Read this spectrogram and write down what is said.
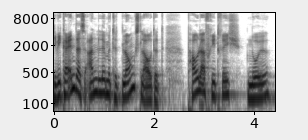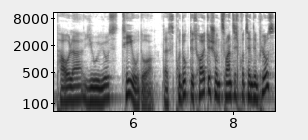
Die WKN des Unlimited Longs lautet Paula Friedrich 0 Paula Julius Theodor. Das Produkt ist heute schon 20% im Plus.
